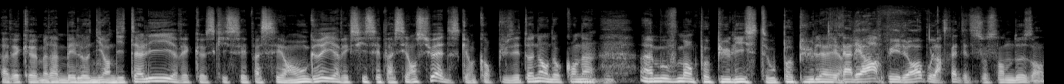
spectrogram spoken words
avec Madame Meloni en Italie, avec ce qui s'est passé en Hongrie, avec ce qui s'est passé en Suède, ce qui est encore plus étonnant. Donc, on a mm-hmm. un mouvement populiste ou populaire. C'est un des rares pays d'Europe où la retraite est de 62 ans.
